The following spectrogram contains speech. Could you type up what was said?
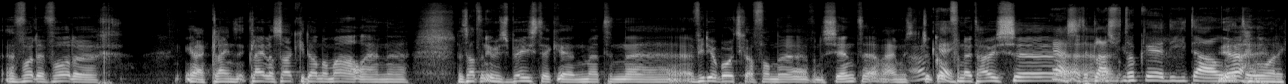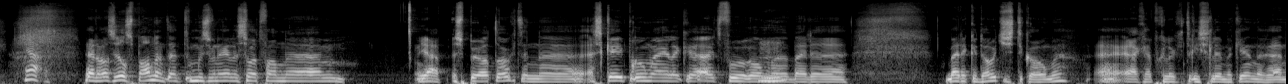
voor de voordeur ja, klein, kleiner zakje dan normaal. En er zat een USB-stick in met een, een videoboodschap van de, van de Sint. Hè. Maar hij moest natuurlijk ook vanuit huis... Ja, Sinterklaas wordt ook digitaal ja. tegenwoordig. Ja. ja, dat was heel spannend. En toen moesten we een hele soort van... Um, ja, een speurtocht, een escape room eigenlijk uitvoeren om mm. bij de bij de cadeautjes te komen. Uh, ik heb gelukkig drie slimme kinderen. En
